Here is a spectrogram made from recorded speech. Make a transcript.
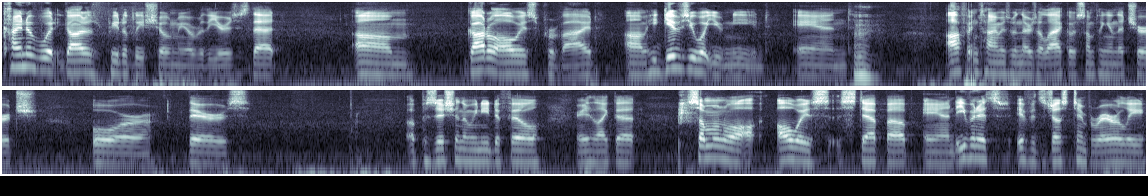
kind of what God has repeatedly shown me over the years is that um God will always provide. Um he gives you what you need and Mm. oftentimes when there's a lack of something in the church or there's a position that we need to fill or anything like that someone will always step up and even if, if it's just temporarily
